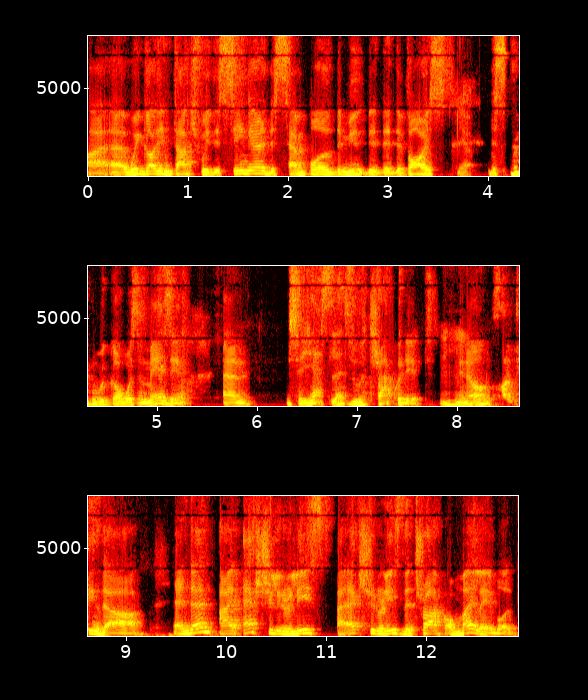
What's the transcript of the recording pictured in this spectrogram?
uh, we got in touch with the singer, the sample, the mu- the, the, the voice. Yeah. The sample we got was amazing, and we said yes, let's do a track with it. You know, something that. And then I actually released I actually released the track on my label.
